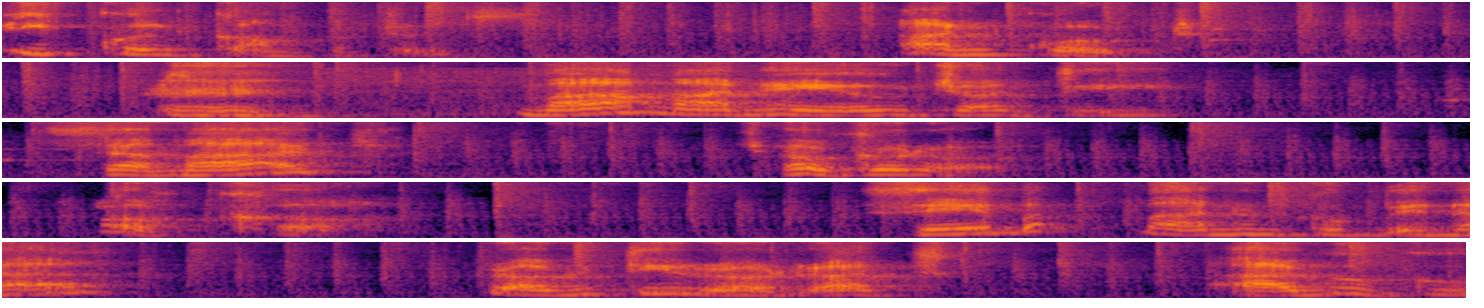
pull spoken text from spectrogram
equal competence. Unquote. Ma માને એવું samaj સમાજ છોકરો અખો manun kubina को बिना प्रगति ಆಗುಕು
